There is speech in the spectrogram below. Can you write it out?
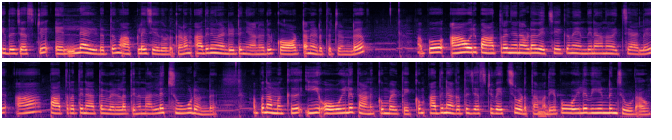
ഇത് ജസ്റ്റ് എല്ലായിടത്തും അപ്ലൈ ചെയ്ത് കൊടുക്കണം. അതിന് വേണ്ടിയിട്ട് ഞാനൊരു കോട്ടൺ എടുത്തിട്ടുണ്ട്. അപ്പോൾ ആ ഒരു പാത്രം ഞാൻ അവിടെ വെച്ചേക്കുന്ന എന്തിനാന്ന് വെച്ചാൽ ആ പാത്രത്തിനകത്ത് വെള്ളത്തിന് നല്ല ചൂടുണ്ട്. അപ്പോൾ നമുക്ക് ഈ ഓയിൽ തണുക്കുമ്പോഴത്തേക്കും അതിനകത്ത് ജസ്റ്റ് വെച്ച് കൊടുത്താൽ മതി. അപ്പോൾ ഓയിൽ വീണ്ടും ചൂടാവും.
